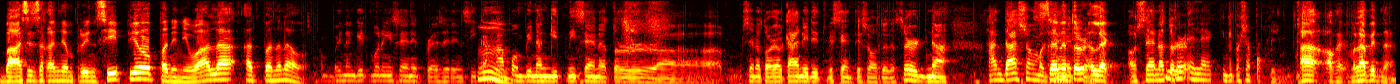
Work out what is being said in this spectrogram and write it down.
base sa kanyang prinsipyo, paniniwala at pananaw. Binanggit mo na yung Senate presidency. Kahapon binanggit ni Senator uh, senatorial candidate Vicente Soto III na handa siyang mag Senator-elect. O senator Senator-elect. Hindi pa siya proclaim. Ah, okay. Malapit na.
